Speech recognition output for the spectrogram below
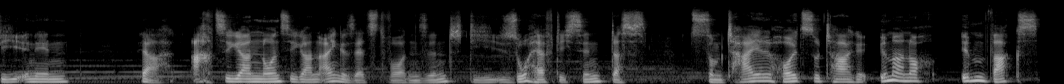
die in den ja, 80ern, 90ern eingesetzt worden sind, die so heftig sind, dass zum Teil heutzutage immer noch im Wachs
